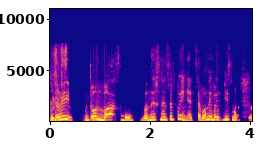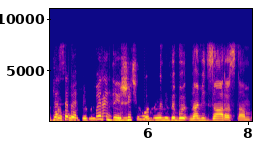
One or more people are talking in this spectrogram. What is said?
Ми Крим, в Донбас був, вони ж не зупиняться. Вони візьмуть для себе. Дивіться, Вони не забу... навіть зараз там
